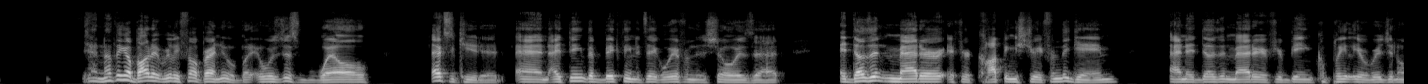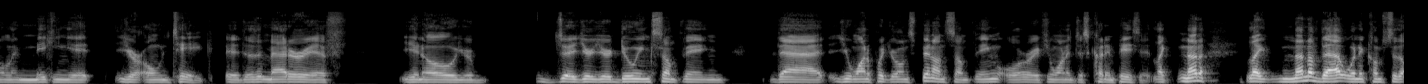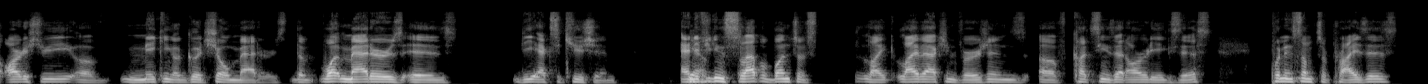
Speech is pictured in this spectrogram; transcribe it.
yeah nothing about it really felt brand new but it was just well executed. And i think the big thing to take away from this show is that it doesn't matter if you're copying straight from the game and it doesn't matter if you're being completely original and making it your own take. It doesn't matter if you know you're you're you're doing something that you want to put your own spin on something or if you want to just cut and paste it. Like none of like none of that when it comes to the artistry of making a good show matters. The what matters is the execution. And if you can slap a bunch of like live action versions of cutscenes that already exist put in some surprises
